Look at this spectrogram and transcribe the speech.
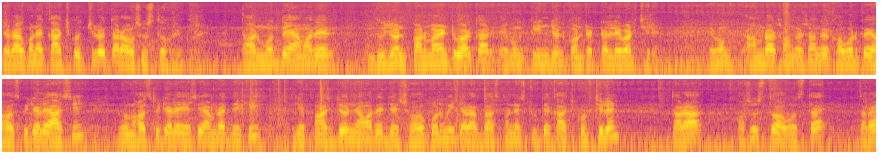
যারা ওখানে কাজ করছিল তারা অসুস্থ হয়ে পড়ে। তার মধ্যে আমাদের দুজন পার্মানেন্ট ওয়ার্কার এবং তিনজন কন্ট্রাক্টর লেবার ছিলেন। এবং আমরা সঙ্গে সঙ্গে খবর পেয়ে হসপিটালে আসি এবং হসপিটালে এসে আমরা দেখি যে পাঁচজন আমাদের যে সহকর্মী যারা ব্লাস্ট ফার্নাস টুতে কাজ করছিলেন তারা অসুস্থ অবস্থায় তারা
